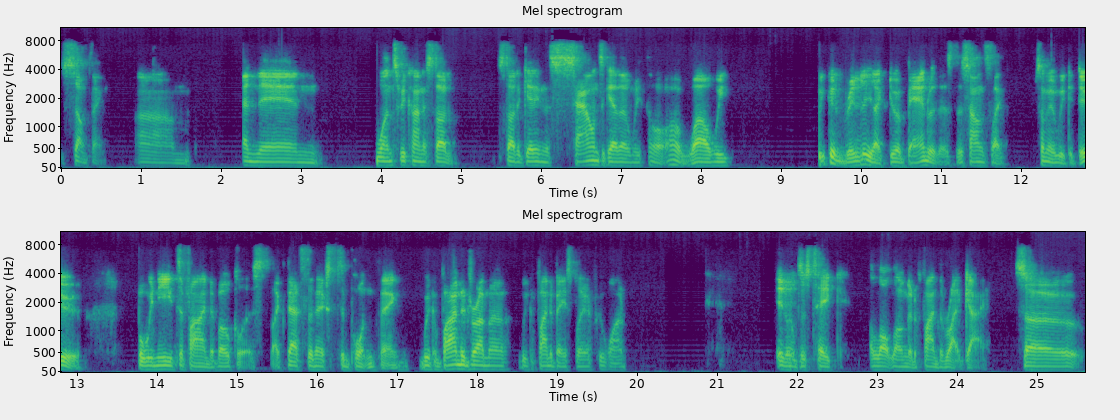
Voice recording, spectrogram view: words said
something. Um, and then once we kind of started started getting the sound together, and we thought, oh wow, we we could really like do a band with this. This sounds like something we could do, but we need to find a vocalist. Like that's the next important thing. We can find a drummer, we can find a bass player if we want. It'll just take a lot longer to find the right guy. So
